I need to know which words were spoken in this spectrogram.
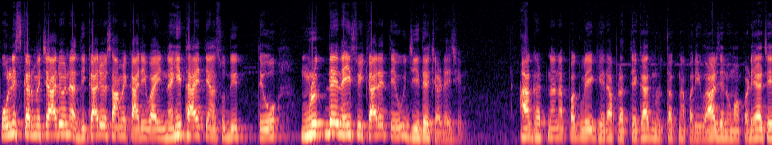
પોલીસ કર્મચારીઓ અને અધિકારીઓ સામે કાર્યવાહી નહીં થાય, ત્યાં સુધી તેઓ મૃતદેહ નહીં સ્વીકારે તેવું જીદે ચડે છે. આ ઘટનાના પગલે ઘેરા પ્રત્યાઘાત મૃતકના પરિવારજનોમાં પડ્યા છે.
